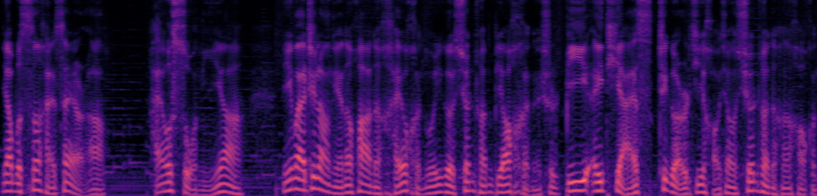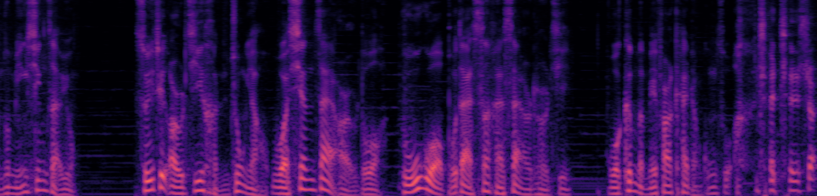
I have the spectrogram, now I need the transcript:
要不森海塞尔啊，还有索尼啊。另外这两年的话呢，还有很多一个宣传比较狠的是 BATS 这个耳机，好像宣传的很好，很多明星在用。所以这个耳机很重要。我现在耳朵如果不戴森海塞尔的耳机，我根本没法开展工作，这真事儿，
